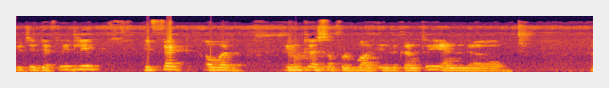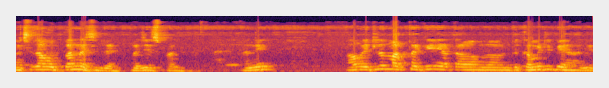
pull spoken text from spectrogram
effect will definitely affect our interest of football in the country and अशें जावं उपकार आशिल्लें म्हजे हिसपान आनी हांव इतलेंच मागता की आतां द कमिटी बी आहा न्ही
